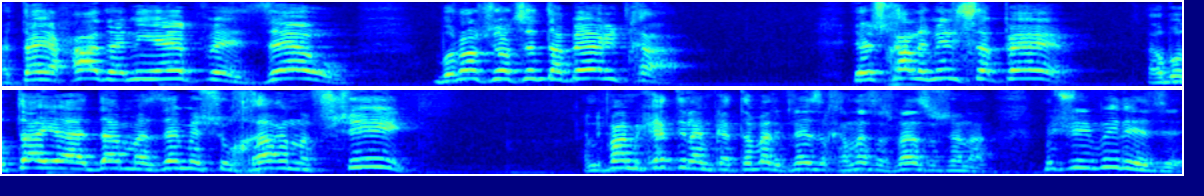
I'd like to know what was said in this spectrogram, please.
אתה אחד, אני אפס, זהו. בונו שאני רוצה לדבר איתך. יש לך למי לספר. רבותיי, האדם הזה משוחרר נפשית. אני פעם הקראתי להם כתבה לפני איזה 15-17 שנה. מישהו הביא לי את זה.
